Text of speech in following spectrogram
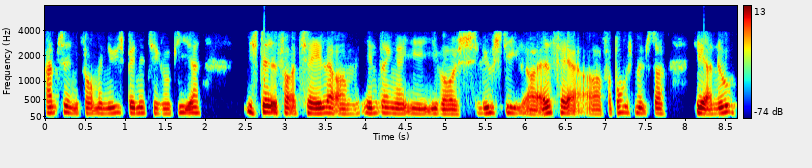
fremtiden i form af nye spændende teknologier, i stedet for at tale om ændringer i, i vores livsstil og adfærd og forbrugsmønster her og nu,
